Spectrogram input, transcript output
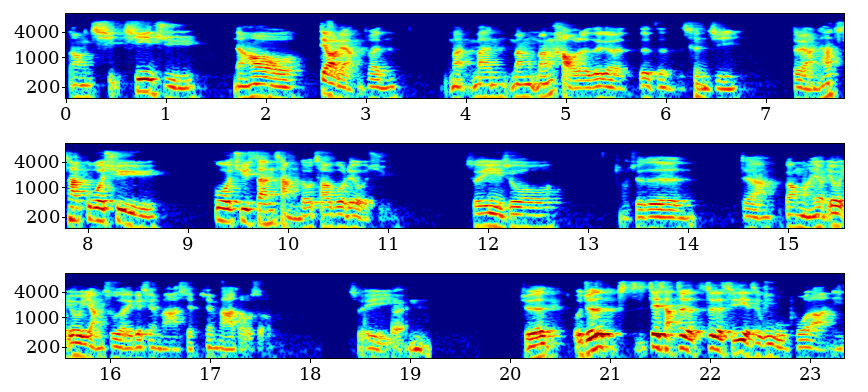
然后七七局，然后掉两分，蛮蛮蛮蛮好的这个这这成绩。对啊，他他过去过去三场都超过六局，所以说我觉得。对啊，帮忙又又又养出了一个先发先先发投手，所以嗯，觉得我觉得这场这个这个其实也是五五坡啦。你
